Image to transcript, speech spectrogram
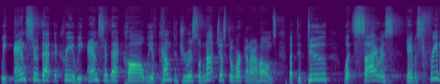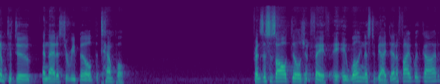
we answered that decree, we answered that call, we have come to Jerusalem not just to work on our homes, but to do what Cyrus gave us freedom to do, and that is to rebuild the temple. Friends, this is all diligent faith, a, a willingness to be identified with God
